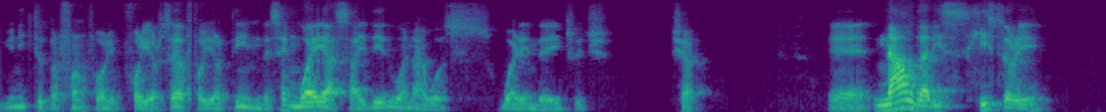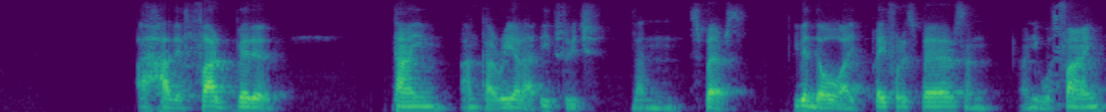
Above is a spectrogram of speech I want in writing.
you need to perform for for yourself, for your team, the same way as I did when I was wearing the Ipswich shirt. Uh, now that is history, I had a far better time and career at Ipswich than Spurs. Even though I played for Spurs and, and it was fine,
